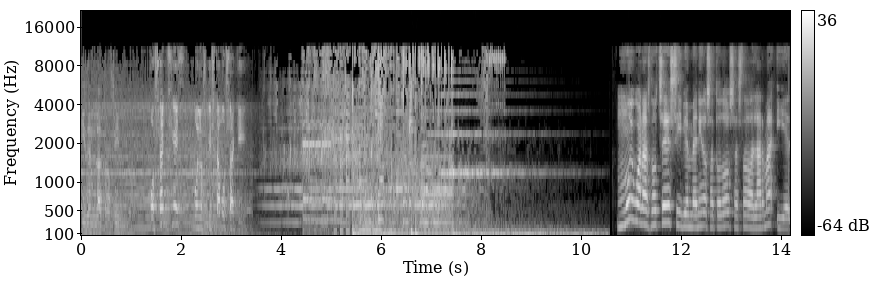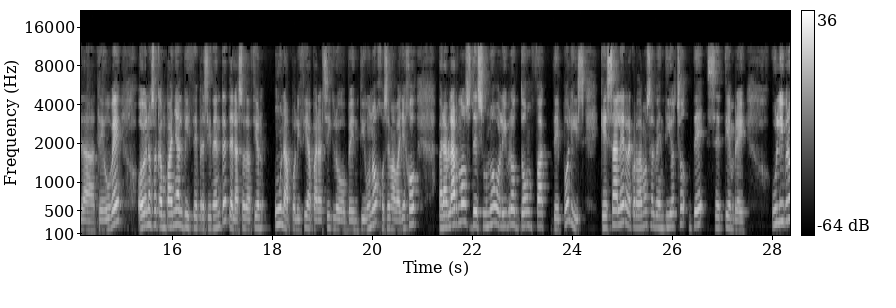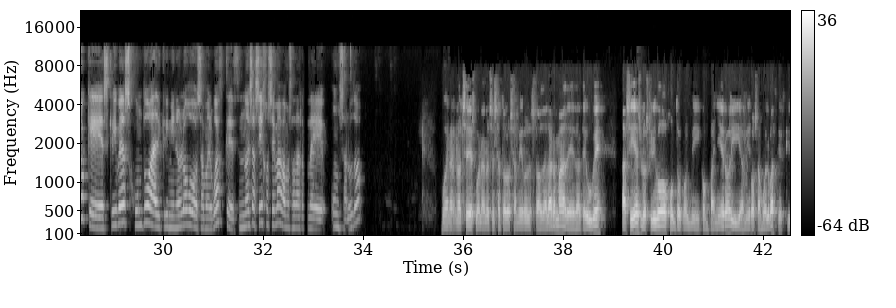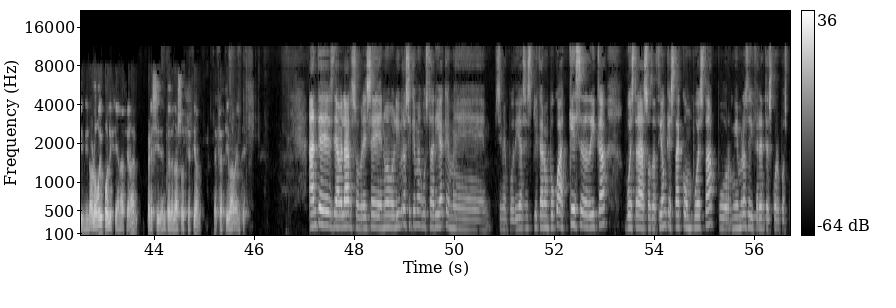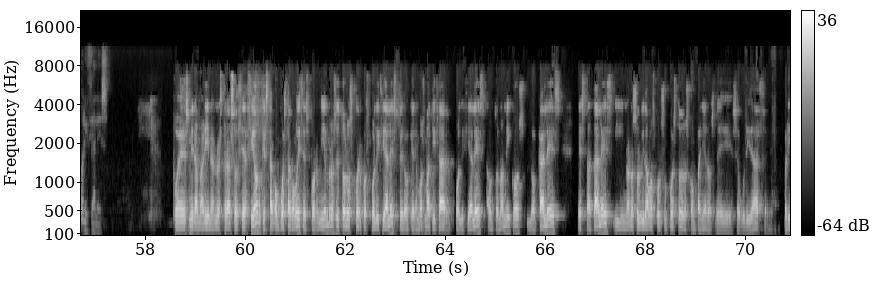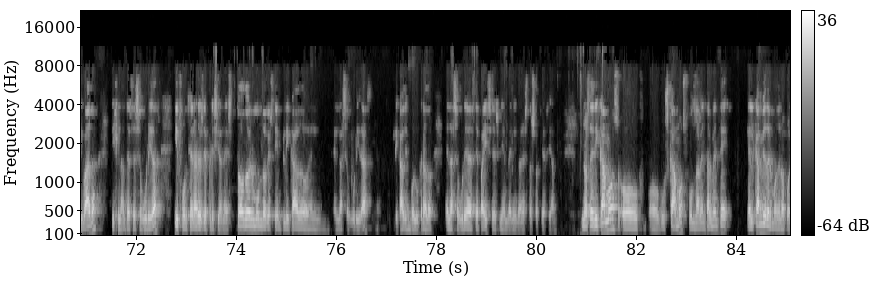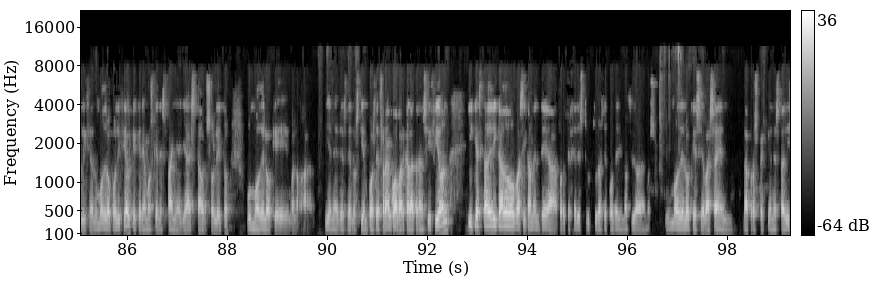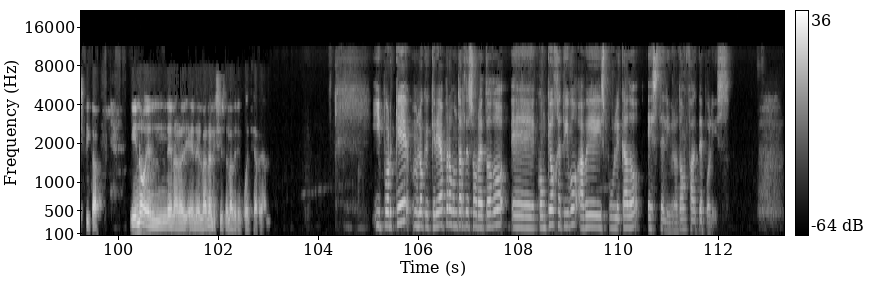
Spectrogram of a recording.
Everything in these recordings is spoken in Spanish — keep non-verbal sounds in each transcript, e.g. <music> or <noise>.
y del latrocinio. O Sánchez o los que estamos aquí. Muy buenas noches y bienvenidos a todos a Estado de Alarma y EDA TV. Hoy nos acompaña el vicepresidente de la Asociación Una Policía para el Siglo XXI, Josema Vallejo, para hablarnos de su nuevo libro Don't Fuck the Police, que sale, recordamos, el 28 de septiembre. Un libro que escribes junto al criminólogo Samuel Vázquez. ¿No es así, Josema? Vamos a darle un saludo. Buenas noches, buenas noches a todos los amigos de Estado de Alarma, de EDATV. Así es, lo escribo junto con mi compañero y amigo Samuel Vázquez, criminólogo y policía nacional, presidente de la asociación, efectivamente. Antes de hablar sobre ese nuevo libro, sí que me gustaría que me, si me podías explicar un poco a qué se dedica vuestra asociación, que está compuesta por miembros de diferentes cuerpos policiales. Pues mira, Marina, nuestra asociación, que está compuesta, como dices, por miembros de todos los cuerpos policiales, pero queremos matizar policiales autonómicos, locales, estatales y no nos olvidamos, por supuesto, de los compañeros de seguridad privada, vigilantes de seguridad y funcionarios de prisiones. Todo el mundo que esté implicado en, la seguridad, implicado, involucrado en la seguridad de este país, es bienvenido en esta asociación. Nos dedicamos o buscamos fundamentalmente el cambio del modelo policial, un modelo policial que creemos que en España ya está obsoleto, un modelo que, bueno, viene desde los tiempos de Franco, abarca la transición y que está dedicado básicamente a proteger estructuras de poder y no ciudadanos. Un modelo que se basa en la prospección estadística y no en, el análisis de la delincuencia real. ¿Y por qué? Lo que quería preguntarte sobre todo, eh, ¿con qué objetivo habéis publicado este libro, Don't Fuck the Police?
